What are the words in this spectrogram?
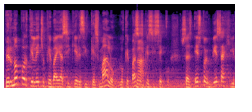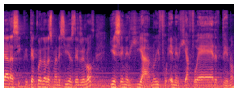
Pero no porque el hecho que vaya así quiere decir que es malo. Lo que pasa es que si se. O sea, esto empieza a girar así, de acuerdo a las manecillas del reloj, y es energía, ¿no? Y fu- energía fuerte, ¿no?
